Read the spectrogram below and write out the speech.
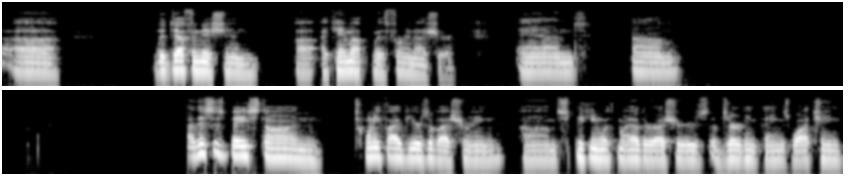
uh, the definition uh, I came up with for an usher. And um, uh, this is based on 25 years of ushering, um, speaking with my other ushers, observing things, watching,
